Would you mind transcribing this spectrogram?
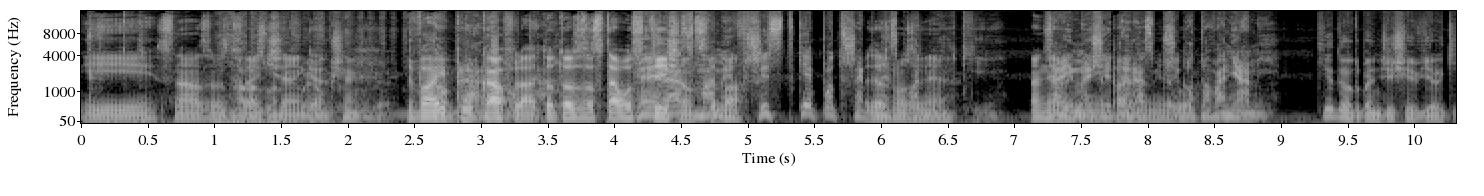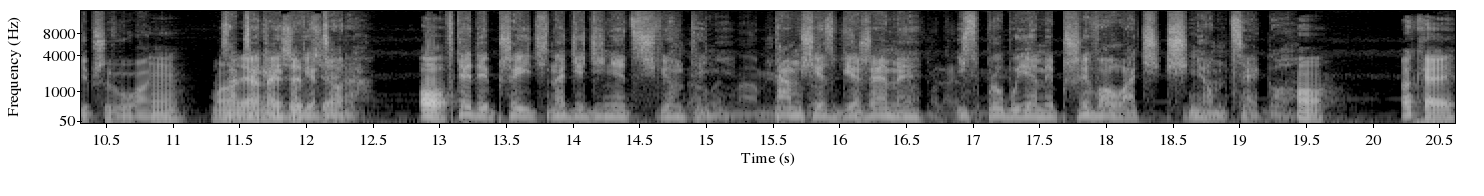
i znalazłem twoją Znalazłem księgę. twoją księgę. Dwa i pół kafla, to to zostało z Teraz tysiąc chyba. wszystkie potrzebne Chociaż może nie. A nie, Zajmę nie, się nie teraz ile było. przygotowaniami. Kiedy odbędzie się wielkie przywołanie? Mm, może jak Zaczekaj do najszybciej. O! Wtedy przyjdź na dziedziniec świątyni. Tam się zbierzemy i spróbujemy przywołać śniącego. O! Okej,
